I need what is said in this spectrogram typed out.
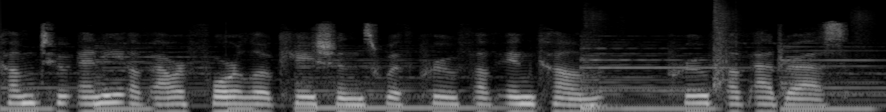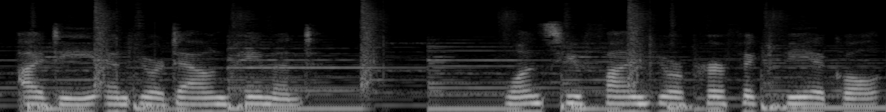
Come to any of our four locations with proof of income, proof of address, ID and your down payment. Once you find your perfect vehicle,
